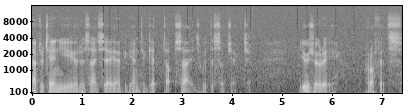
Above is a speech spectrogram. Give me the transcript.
after ten years, I say, I began to get topsides with the subject. Usury, profits,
